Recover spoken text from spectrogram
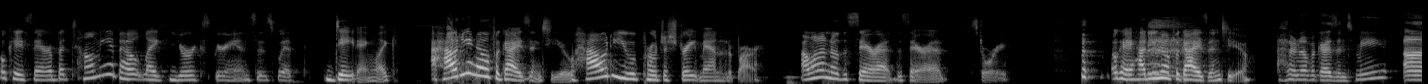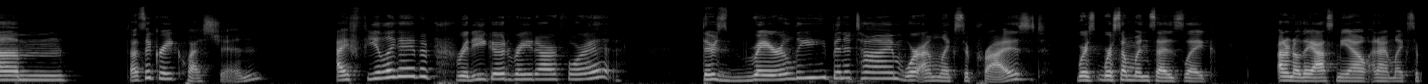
okay sarah but tell me about like your experiences with dating like how do you know if a guy's into you how do you approach a straight man at a bar i want to know the sarah the sarah story okay how do you know if a guy's into you I don't know if a guy's into me. Um, that's a great question. I feel like I have a pretty good radar for it. There's rarely been a time where I'm like surprised, where where someone says like, I don't know, they asked me out and I'm like sur-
